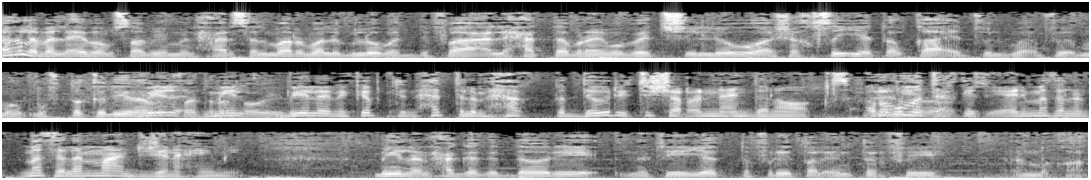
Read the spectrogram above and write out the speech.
أغلب اللعيبة مصابين من حارس المرمى لقلوب الدفاع لحتى إبراهيموفيتش اللي هو شخصية القائد في, الم... في مفتقدينه من فتره ميل طويلة. ميلان كابتن حتى لما حقق الدوري تشعر إنه عنده نواقص رغم تحقيقه يعني مثلا مثلا ما عنده جناح يمين. ميلان حقق الدوري نتيجة تفريط الإنتر في النقاط.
